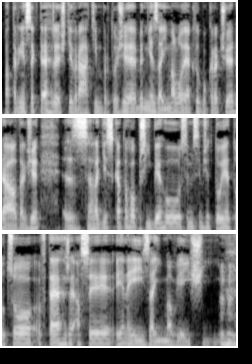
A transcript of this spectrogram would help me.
patrně se k té hře ještě vrátím, protože by mě zajímalo, jak to pokračuje dál, takže z hlediska toho příběhu si myslím, že to je to, co v té hře asi je nejzajímavější. Mm-hmm.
